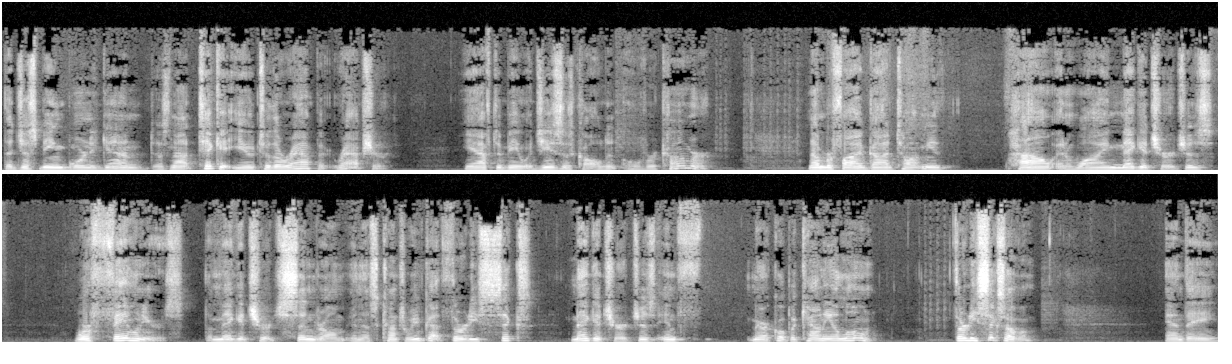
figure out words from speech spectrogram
that just being born again does not ticket you to the rapture. You have to be what Jesus called an overcomer. Number five, God taught me how and why megachurches were failures. The megachurch syndrome in this country. We've got 36 megachurches in Maricopa County alone. 36 of them. And they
